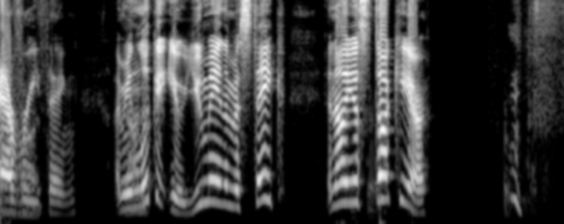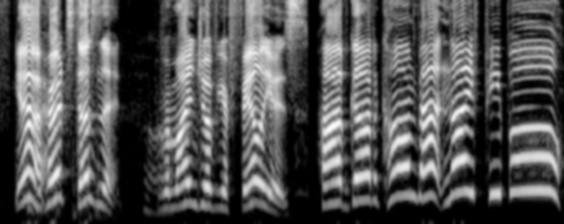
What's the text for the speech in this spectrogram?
everything. I mean, look at you. You made the mistake, and now you're stuck here. Yeah, it hurts, doesn't it? It reminds you of your failures. I've got a combat knife, people!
